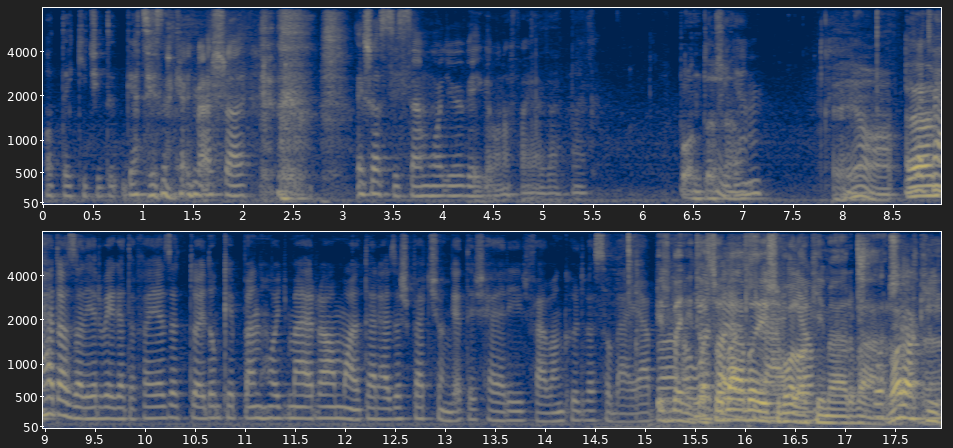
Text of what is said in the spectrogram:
ott egy kicsit geciznek egymással, és azt hiszem, hogy vége van a fejezetnek. Pontosan. Igen. Ja. Illetve Öm, hát azzal ér véget a fejezet tulajdonképpen, hogy már a Malterházas pár csönget, és Harry fel van küldve a szobájába. És benyit a szobába, és várja. valaki már vár. Valaki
